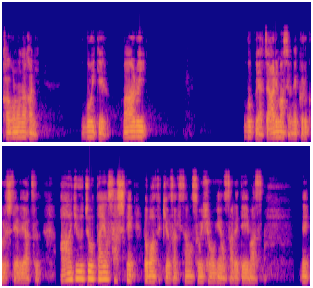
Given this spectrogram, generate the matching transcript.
カゴの中に動いている。丸い、動くやつありますよね。くるくるしているやつ。ああいう状態を指して、ロバート清崎さんはそういう表現をされています。で、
